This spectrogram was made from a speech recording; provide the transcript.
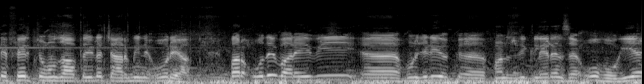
ਤੇ ਫਿਰ ਚੋਣ ਜ਼ਾਬਤਾ ਜਿਹੜਾ 4 ਮਹੀਨੇ ਉਹ ਰਿਹਾ। ਪਰ ਉਹਦੇ ਬਾਰੇ ਵੀ ਹੁਣ ਜਿਹੜੀ ਫੰਡਸ ਦੀ ਕਲੀਅਰੈਂਸ ਹੈ ਉਹ ਹੋ ਗਈ ਹੈ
